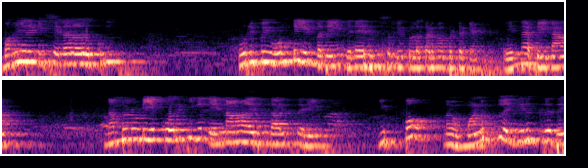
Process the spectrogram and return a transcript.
மகளிரணி செயலாளர்களுக்கும் உரிமை உண்டு என்பதை இந்த நேரத்தில் சொல்லிக்கொள்ள கடமைப்பட்டிருக்கேன். என்ன அப்படின்னா நம்மளுடைய கோரிக்கைகள் என்னவா இருந்தாலும் சரி இப்போ நம்ம மனசுல இருக்கிறது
